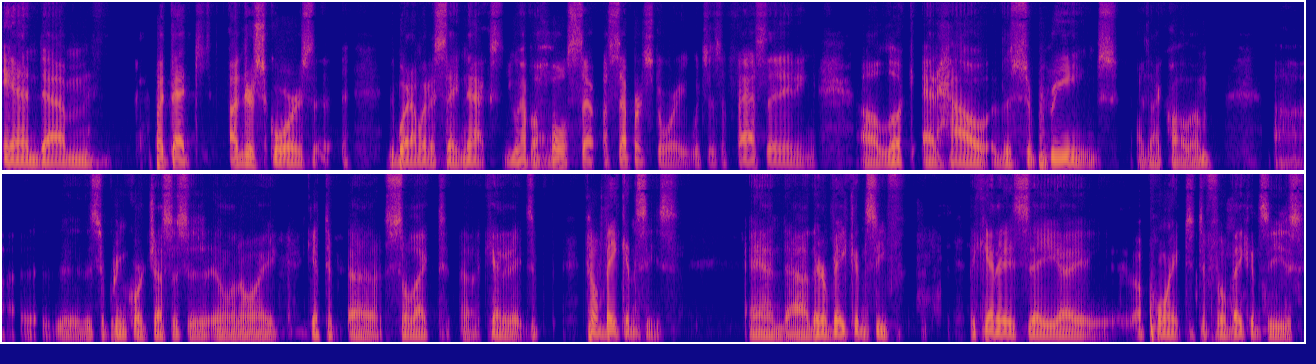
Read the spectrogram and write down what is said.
and, um, but that underscores what I'm going to say next. You have a whole se- a separate story, which is a fascinating uh, look at how the Supremes, as I call them, uh, the, the, Supreme Court justices of Illinois get to uh, select uh, candidates, fill vacancies, and uh, their vacancy the candidates they uh, appoint to fill vacancies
